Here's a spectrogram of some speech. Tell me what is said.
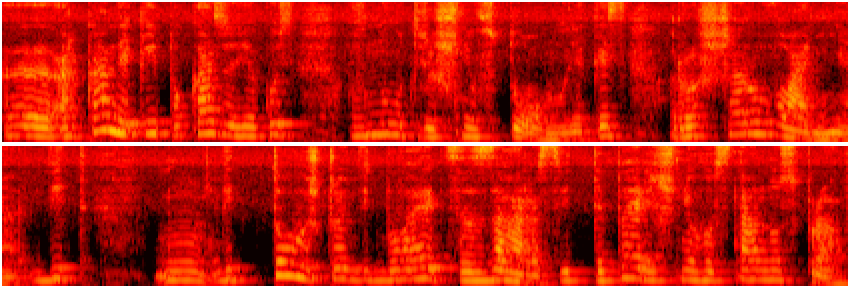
е, аркан, який показує якусь внутрішню втому, якесь розчарування від від того, що відбувається зараз, від теперішнього стану справ.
